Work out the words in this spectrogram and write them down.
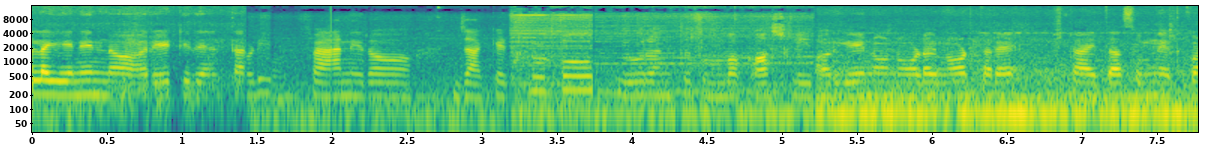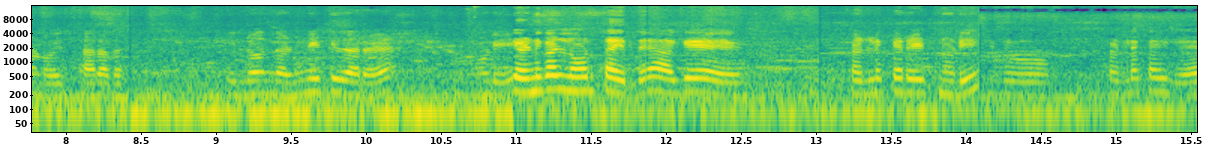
ಎಲ್ಲ ಏನೇನು ರೇಟ್ ಇದೆ ಅಂತ ನೋಡಿ. ಫ್ಯಾನ್ ಇರೋ ಜಾಕೆಟ್ ಸೂಟು ಇವರಂತೂ ತುಂಬ ಕಾಸ್ಟ್ಲಿ ಅವ್ರಿಗೇನೋ ನೋಡ, ನೋಡ್ತಾರೆ. ಇಷ್ಟ ಆಯ್ತಾ? ಸುಮ್ಮನೆ ಎತ್ಕೊಂಡು ಹೋಯ್ತಾ ಇರೋದು. ಇಲ್ಲೊಂದು ಹಣ್ಣಿಟ್ಟಿದ್ದಾರೆ. ನೋಡಿ. ಹಣ್ಣುಗಳು ನೋಡ್ತಾ ಇದ್ದೆ. ಹಾಗೆ ಕಡಲೆಕಾಯಿ ರೇಟ್ ನೋಡಿ. ಇದು ಕಡಲೆಕಾಯಿಗೆ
